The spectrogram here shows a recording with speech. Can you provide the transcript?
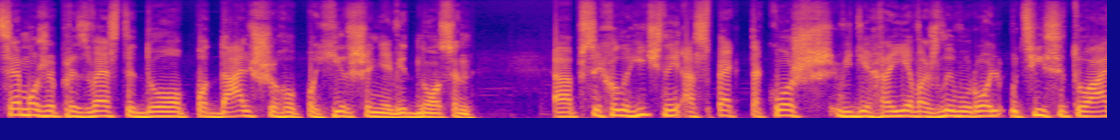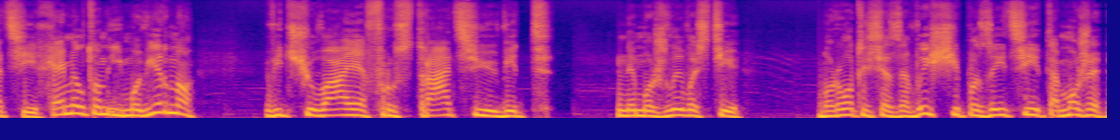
це може призвести до подальшого погіршення відносин. Е, Психологічний аспект також відіграє важливу роль у цій ситуації. Хемілтон, ймовірно, відчуває фрустрацію від неможливості боротися за вищі позиції та може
